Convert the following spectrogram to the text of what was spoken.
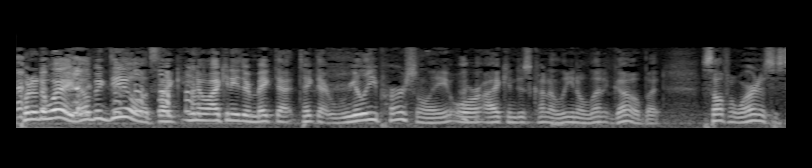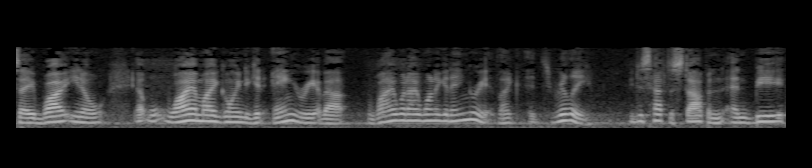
put it away. No big deal. It's like you know, I can either make that take that really personally, or I can just kind of you know let it go. But self-awareness to say why you know why am I going to get angry about why would I want to get angry? Like it's really you just have to stop and and be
